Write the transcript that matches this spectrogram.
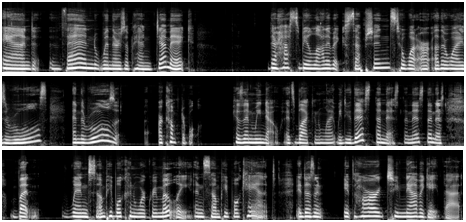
And then when there's a pandemic, there has to be a lot of exceptions to what are otherwise rules, and the rules are comfortable because then we know it's black and white. We do this, then this, then this, then this. But when some people can work remotely and some people can't, it doesn't it's hard to navigate that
